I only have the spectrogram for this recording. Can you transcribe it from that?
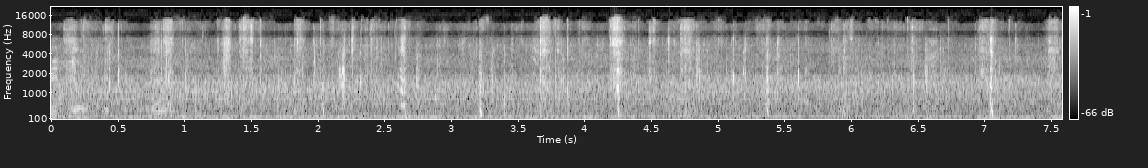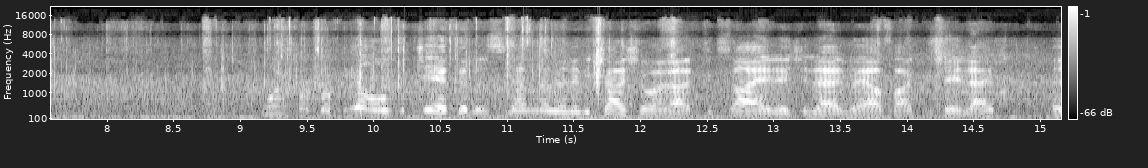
Video çekimine. Urfa kapıya oldukça yakınız. Yanında böyle bir çarşı var artık. Sahileciler veya farklı şeyler, e,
